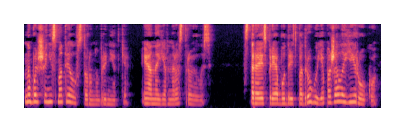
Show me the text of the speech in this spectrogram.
но больше не смотрел в сторону брюнетки, и она явно расстроилась. Стараясь приободрить подругу, я пожала ей руку,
